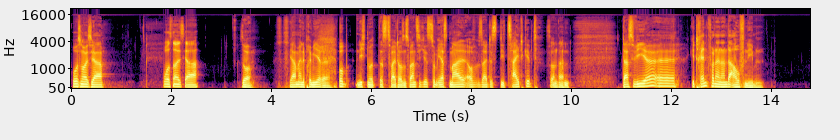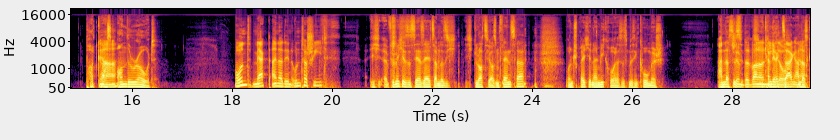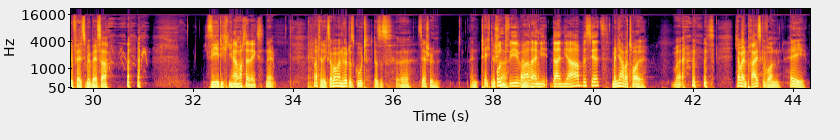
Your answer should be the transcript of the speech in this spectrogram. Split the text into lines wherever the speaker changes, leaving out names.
Frohes neues Jahr.
Frohes neues Jahr.
So, wir haben eine Premiere. Nicht nur, dass 2020 ist zum ersten Mal, auf, seit es die Zeit gibt, sondern dass wir äh, getrennt voneinander aufnehmen. Podcast
Ja.
on the road.
und merkt einer den Unterschied?
Ich, äh, für mich ist es sehr seltsam, dass ich, ich glotze hier aus dem Fenster und spreche in ein Mikro. Das ist ein bisschen komisch. Anders
Stimmt,
ist,
das war
ich kann direkt
so,
sagen, anders
ja.
gefällt's mir besser. ich sehe dich lieber.
Ja, macht ja nichts.
Nee, macht ja nichts. Aber man hört es gut. Das ist äh, sehr schön. Ein technischer.
Und wie war dein, dein Jahr bis jetzt?
Mein Jahr war toll. Ich habe einen Preis gewonnen. Hey,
